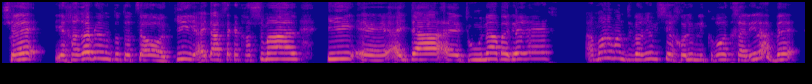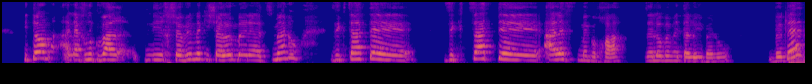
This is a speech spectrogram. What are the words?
שיחרב לנו את התוצאות, כי הייתה הפסקת חשמל, כי אה, הייתה אה, תאונה בדרך, המון המון דברים שיכולים לקרות חלילה, ופתאום אנחנו כבר נחשבים לכישלון בעיני עצמנו, זה קצת, אה, זה קצת אה, א', מגוחך, זה לא באמת תלוי בנו, וב', כן.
